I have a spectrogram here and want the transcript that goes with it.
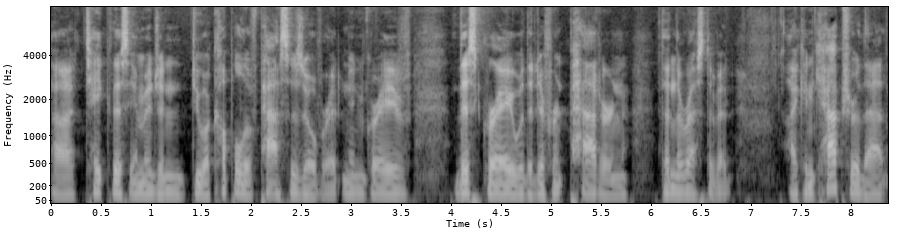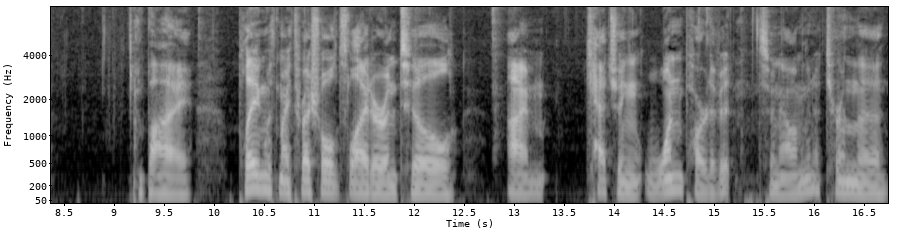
uh, take this image and do a couple of passes over it and engrave this gray with a different pattern than the rest of it. I can capture that by playing with my threshold slider until I'm catching one part of it. So now I'm going to turn the,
